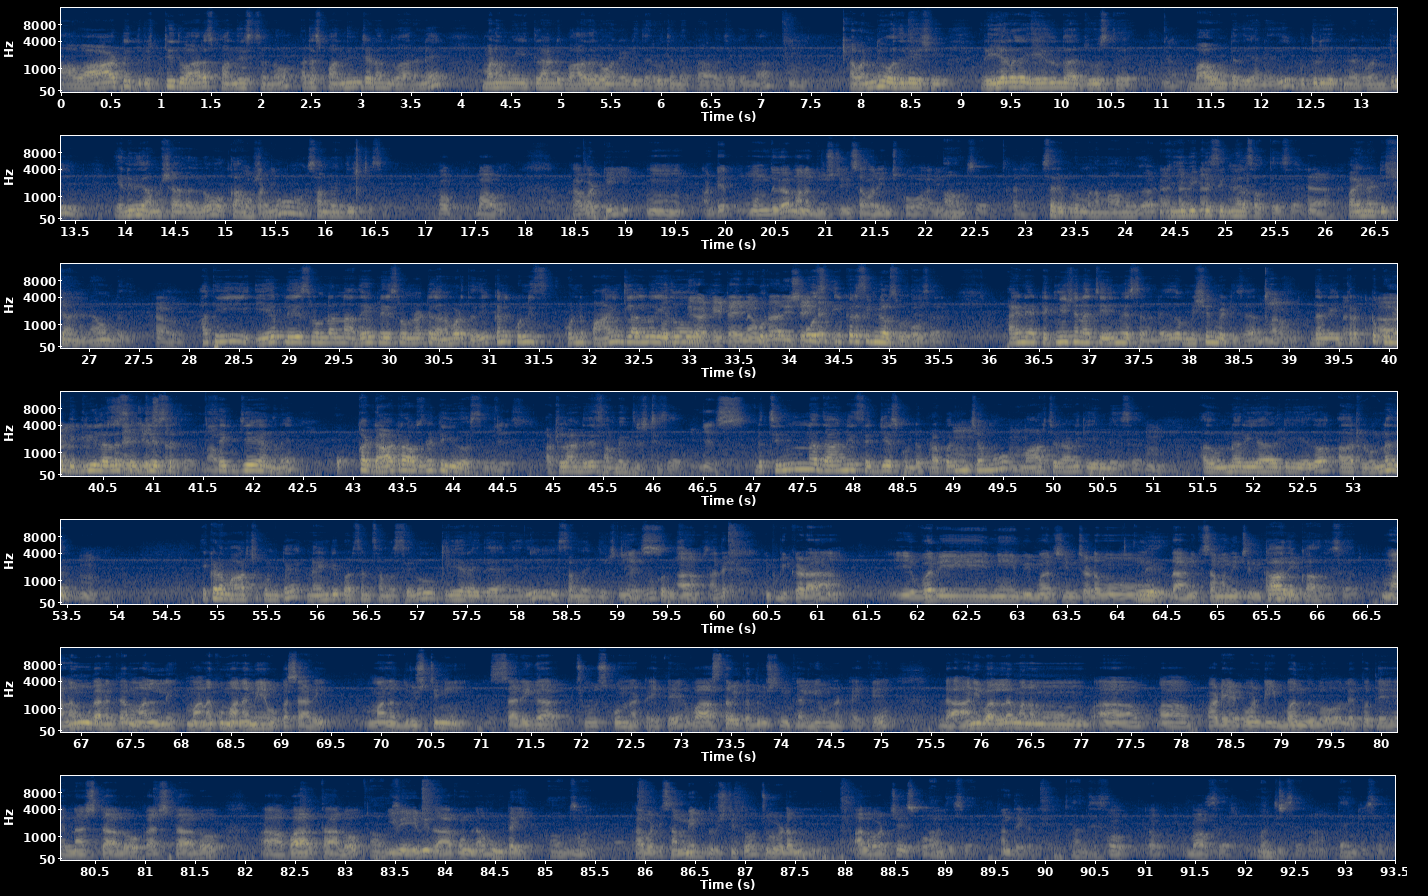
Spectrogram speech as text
ఆ వాటి దృష్టి ద్వారా స్పందిస్తున్నాం అట్లా స్పందించడం ద్వారానే మనము ఇట్లాంటి బాధలు అనేవి జరుగుతున్నాయి ప్రాపంచికంగా. అవన్నీ వదిలేసి రియల్గా ఏది ఉందో అది చూస్తే. బాగుంటుంది అనేది బుద్ధుడు చెప్పినటువంటి ఎనిమిది అంశాలలో ఒక అంశము సమ్యక్ దృష్టి సార్. ఓకే బాగుంది. కాబట్టి అంటే ముందుగా మన దృష్టిని సవరించుకోవాలి. అవును సార్? సార్ ఇప్పుడు మన మామూలుగా టీవీకి సిగ్నల్స్ వస్తాయి సార్. పైన డిష్ అంటేనే ఉంటుంది. అది ఏ ప్లేస్లో ఉండన్నా అదే ప్లేస్లో ఉన్నట్టు కనబడుతుంది. కానీ కొన్ని కొన్ని పాయింట్లలో ఏదో. ఇక్కడ సిగ్నల్స్ పోతాయి సార్. ఆయన టెక్నీషియన్ వచ్చి ఏం చేస్తారంటే ఏదో మిషన్ పెట్టి సార్ దాన్ని కరెక్ట్ కొన్ని డిగ్రీలలో సెట్ చేస్తారు. సార్. సెట్ చేయగానే ఒక్క డాట్ రాకుండా టీవీ వస్తుంది. అట్లాంటిదే సమ్యక్ దృష్టి సార్. అంటే చిన్న దాన్ని సెట్ చేసుకుంటే ప్రపంచము మార్చడానికి ఏం లేదు సార్. అది ఉన్న రియాలిటీ ఏదో అది అట్లా ఉన్నది. ఇక్కడ మార్చుకుంటే నైంటీ పర్సెంట్ సమస్యలు క్లియర్ అవుతాయి అనేది సమ్యక్ దృష్టి. అదే. ఇప్పుడు ఇక్కడ ఎవరిని విమర్శించడము. దానికి సంబంధించింది కాదు కాదు సార్. మనం గనక మళ్ళీ మనకు మనమే ఒకసారి మన దృష్టిని సరిగా చూసుకున్నట్టయితే వాస్తవిక దృష్టిని కలిగి ఉన్నట్టయితే దానివల్ల మనము పడేటువంటి ఇబ్బందులో లేకపోతే నష్టాలు కష్టాలు అపార్థాలు ఇవేవి రాకుండా ఉంటాయి కాబట్టి సమ్యక్ దృష్టితో చూడడం అలవాటు చేసుకోవాలి. సార్. అంతే కదా అంతే సార్ ఓకే ఓకే బాగుంది సార్ మంచిది సార్ థ్యాంక్ యూ సార్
